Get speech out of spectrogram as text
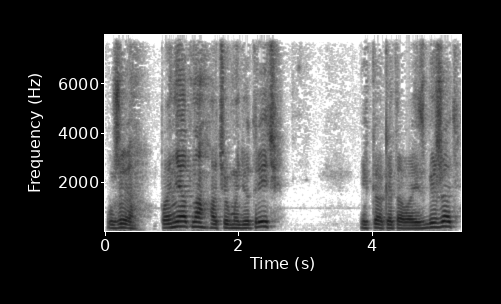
Уже понятно, о чем идет речь. И как этого избежать.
